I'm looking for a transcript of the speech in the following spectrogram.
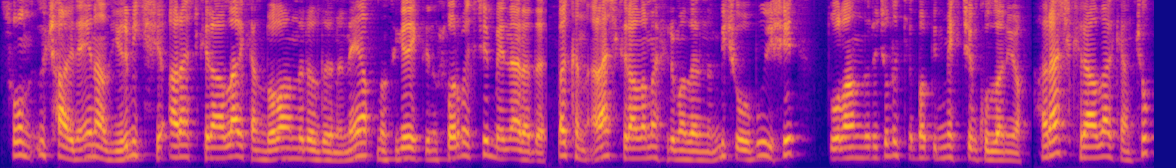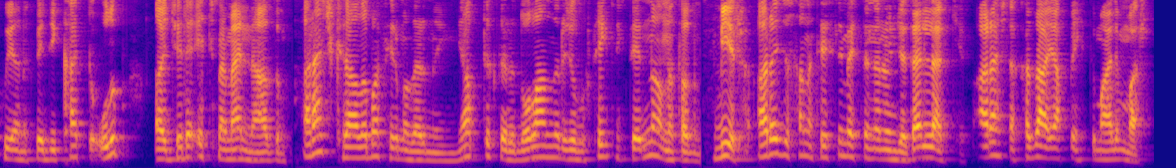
Son 3 ayda en az 20 kişi araç kiralarken dolandırıldığını ne yapması gerektiğini sormak için beni aradı. Bakın araç kiralama firmalarının birçoğu bu işi dolandırıcılık yapabilmek için kullanıyor. Araç kiralarken çok uyanık ve dikkatli olup acele etmemen lazım. Araç kiralama firmalarının yaptıkları dolandırıcılık tekniklerini anlatalım. 1. Aracı sana teslim etmeden önce derler ki araçla kaza yapma ihtimalim var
